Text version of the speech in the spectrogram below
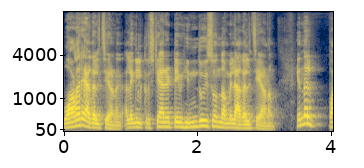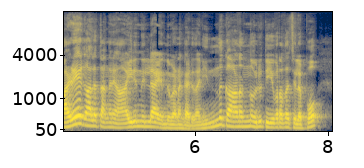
വളരെ അകൽച്ചയാണ്. അല്ലെങ്കിൽ ക്രിസ്ത്യാനിറ്റിയും ഹിന്ദുയിസവും തമ്മിൽ അകൽച്ചയാണ്. എന്നാൽ പഴയ കാലത്ത് അങ്ങനെ ആയിരുന്നില്ല എന്ന് വേണം കരുതാൻ. ഇന്ന് കാണുന്ന ഒരു തീവ്രത ചിലപ്പോൾ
